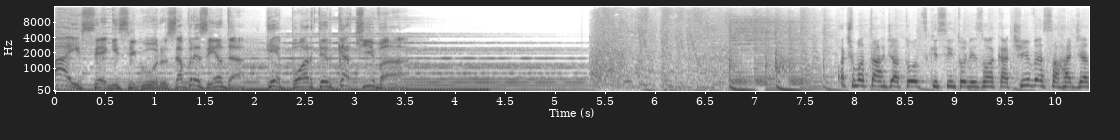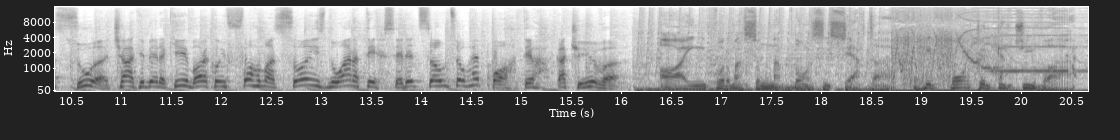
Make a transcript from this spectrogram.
A ESEG Seguros apresenta Repórter Cativa. Ótima tarde a todos que sintonizam a Cativa, essa rádio é sua. Tiago Ribeiro aqui, bora com informações no ar a terceira edição do seu Repórter Cativa. A informação na dose certa. Repórter Cativa.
